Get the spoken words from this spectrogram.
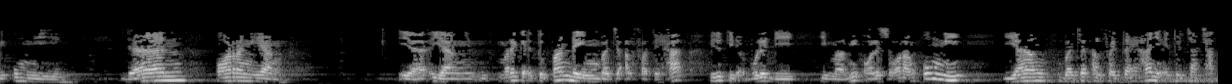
bi ummiyin dan orang yang ya yang mereka itu pandai membaca Al-Fatihah itu tidak boleh diimami oleh seorang ummi yang bacaan Al-Fatihahnya itu cacat.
